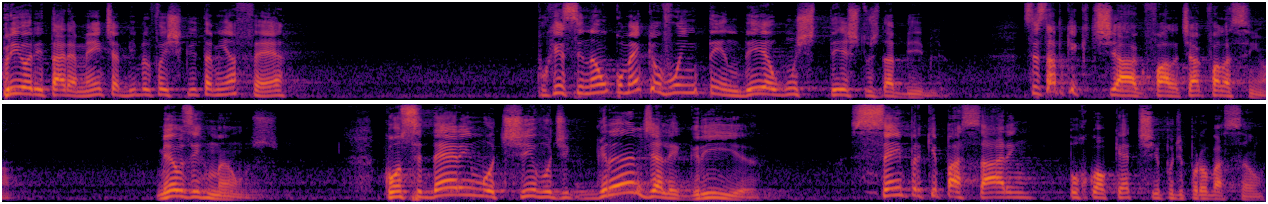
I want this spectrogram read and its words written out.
Prioritariamente, a Bíblia foi escrita à minha fé. Porque senão, como é que eu vou entender alguns textos da Bíblia? Você sabe o que, que Tiago fala? Tiago fala assim: ó, Meus irmãos, considerem motivo de grande alegria sempre que passarem por qualquer tipo de provação.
